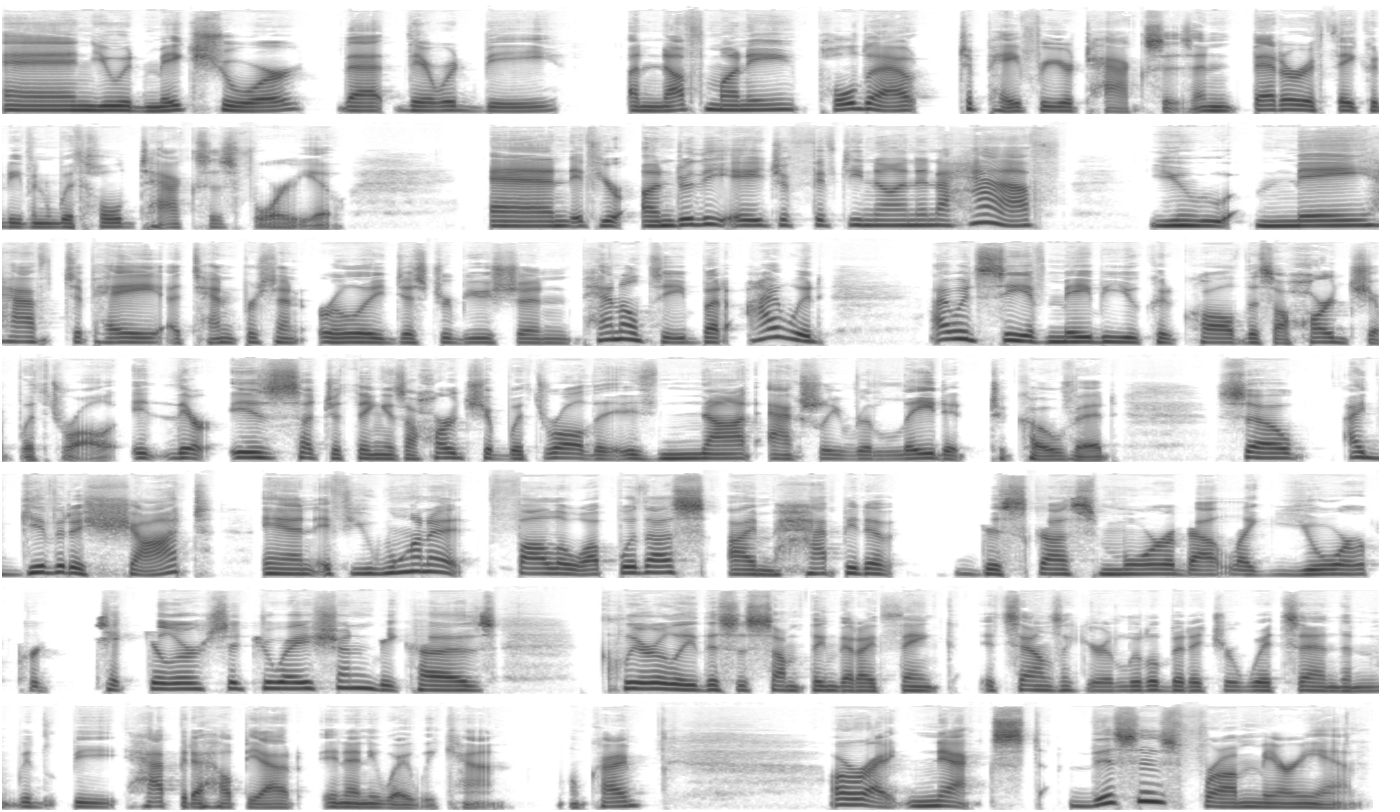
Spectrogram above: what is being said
and you would make sure that there would be enough money pulled out to pay for your taxes and better if they could even withhold taxes for you. And if you're under the age of 59 and a half, you may have to pay a 10% early distribution penalty, but I would I would see if maybe you could call this a hardship withdrawal. It, there is such a thing as a hardship withdrawal that is not actually related to COVID. So I'd give it a shot. And if you want to follow up with us, I'm happy to discuss more about like your particular situation because clearly this is something that I think it sounds like you're a little bit at your wits end and we'd be happy to help you out in any way we can. Okay. All right. Next, this is from Marianne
